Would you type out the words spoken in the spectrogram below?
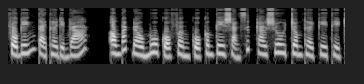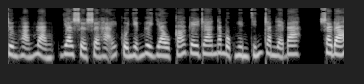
phổ biến tại thời điểm đó. Ông bắt đầu mua cổ phần của công ty sản xuất cao su trong thời kỳ thị trường hoảng loạn do sự sợ hãi của những người giàu có gây ra năm 1903. Sau đó,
